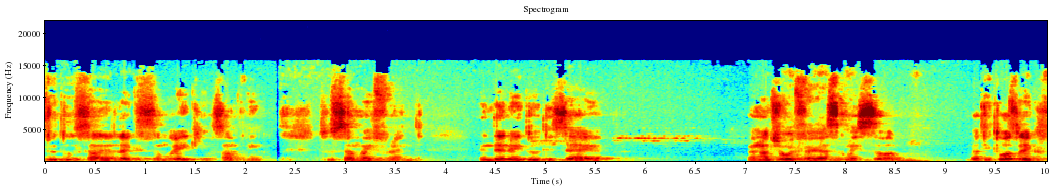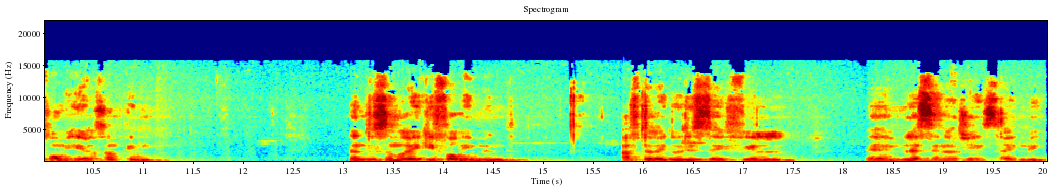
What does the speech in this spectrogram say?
to do some like some reiki or something to some my friend, and then I do. I, I'm not sure if I ask my soul, but it was like from here something. And do some reiki for him, and after I do this, I feel less energy inside me.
